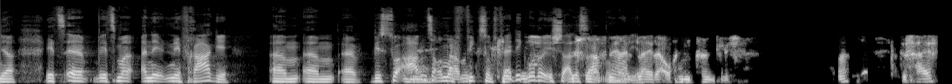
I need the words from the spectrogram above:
Ja, jetzt, äh, jetzt mal eine, eine Frage. Ähm, ähm, äh, bist du abends auch immer Abends fix und fertig oder ist alles in schlafen bei halt leider auch nie pünktlich. Das heißt,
